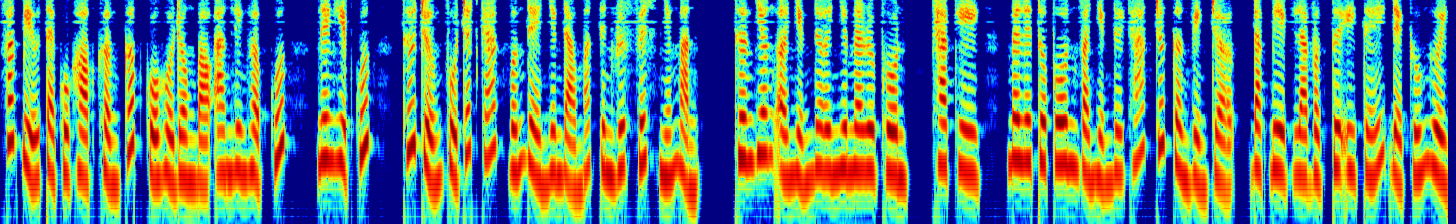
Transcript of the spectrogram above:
phát biểu tại cuộc họp khẩn cấp của Hội đồng Bảo an Liên Hợp Quốc, Liên Hiệp Quốc, Thứ trưởng phụ trách các vấn đề nhân đạo Martin Griffiths nhấn mạnh, thường dân ở những nơi như Mariupol, Kharkiv, Melitopol và những nơi khác rất cần viện trợ, đặc biệt là vật tư y tế để cứu người.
